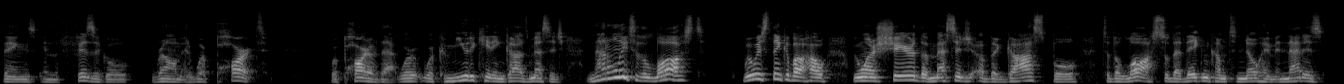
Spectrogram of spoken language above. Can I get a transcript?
things in the physical realm and we're part we're part of that. We're, we're communicating god's message not only to the lost we always think about how we want to share the message of the gospel to the lost so that they can come to know him. And that is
